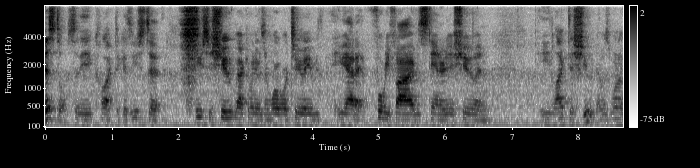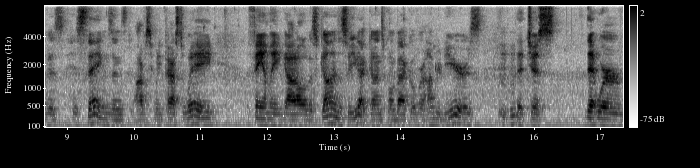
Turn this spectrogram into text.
pistols that he collected because he used to he used to shoot back when he was in World War II. He was, he had a 45 standard issue and he liked to shoot. That was one of his, his things. And obviously, when he passed away, the family got all of his guns. So you got guns going back over hundred years Mhm. that just that were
